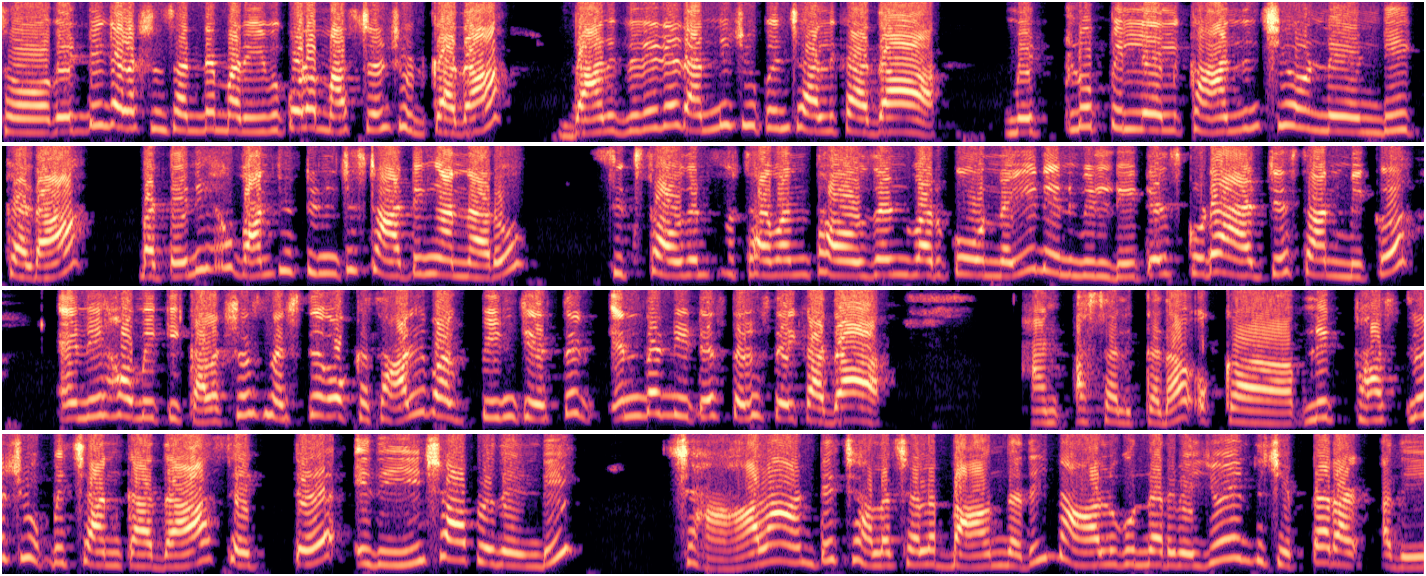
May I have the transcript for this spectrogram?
సో వెడ్డింగ్ కలెక్షన్స్ అంటే మరి ఇవి కూడా మస్ట్ అండ్ షుడ్ కదా? దానికి రిలేటెడ్ అన్ని చూపించాలి కదా. మెట్లు పిల్లలు కానించి ఉన్నాయండి ఇక్కడ. బట్ ఎనీ వన్ ఫిఫ్టీ నుంచి స్టార్టింగ్ అన్నారు. సిక్స్ థౌసండ్ సెవెన్ థౌసండ్ వరకు ఉన్నాయి. నేను వీళ్ళ డీటెయిల్స్ కూడా యాడ్ చేస్తాను మీకు. ఎనీహో మీకు ఈ కలెక్షన్స్ నచ్చితే ఒకసారి పిన్ చేస్తే ఎంత డీటెయిల్స్ తెలుస్తాయి కదా? అండ్ అసలు ఇక్కడ ఒక నీకు ఫస్ట్లో చూపించాను కదా సెట్ ఇది ఈ షాప్ లోదండి చాలా అంటే చాలా చాలా బాగుంది అది. నాలుగున్నర వెయ్యో ఎంత చెప్పారు అది.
